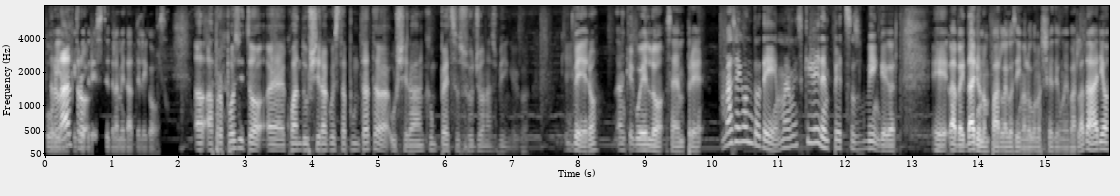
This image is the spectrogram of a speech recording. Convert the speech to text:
voi Tra l'altro, godreste della metà delle cose. A, a proposito, eh, quando uscirà questa puntata, uscirà anche un pezzo su Jonas Vingegaard. Che... Vero, anche quello sempre ma secondo te, ma mi scrivete un pezzo su Vingegaard? E, vabbè, Dario non parla così, ma lo conoscete come parla Dario.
